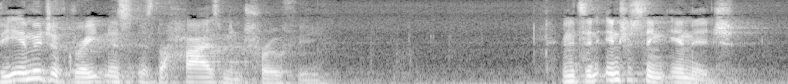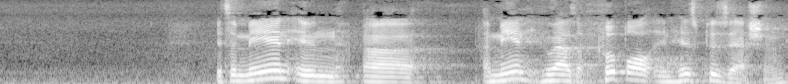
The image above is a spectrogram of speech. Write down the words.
the image of greatness is the Heisman Trophy. And it's an interesting image It's a man in uh, a man who has a football in his possession.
